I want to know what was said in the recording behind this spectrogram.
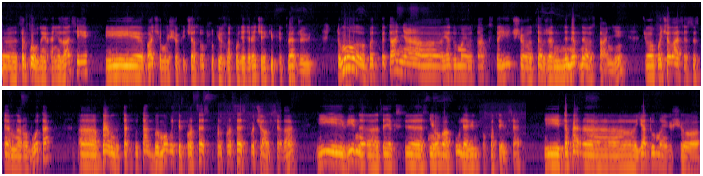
е, церковної організації. І бачимо, що під час обшуків знаходять речі, які підтверджують. Тому питання, е, я думаю, так стоїть, що це вже не, не останні, що почалася системна робота. Е, певно, так, би- так би мовити, процес, процес почався, да? і він, е, це як е, снігова куля, він покотився. І тепер я думаю, що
